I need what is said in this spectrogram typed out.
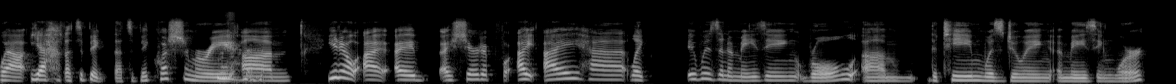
Wow, yeah, that's a big that's a big question, Marie. um, you know, I I I shared it for I I had like it was an amazing role. Um, the team was doing amazing work.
